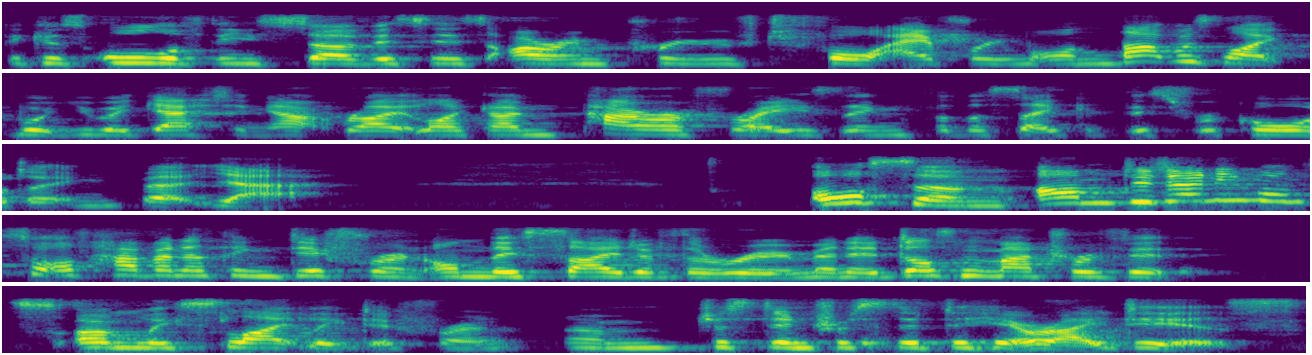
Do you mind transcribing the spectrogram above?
because all of these services are improved for everyone. That was like what you were getting at, right? Like I'm paraphrasing for the sake of this recording, but yeah. Awesome. Um, did anyone sort of have anything different on this side of the room? And it doesn't matter if it's only slightly different. I'm just interested to hear ideas.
